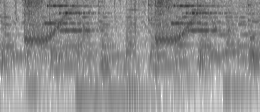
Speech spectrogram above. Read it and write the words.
you.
